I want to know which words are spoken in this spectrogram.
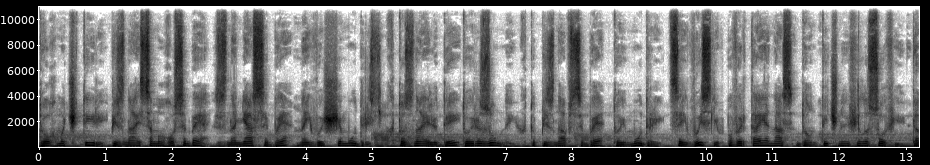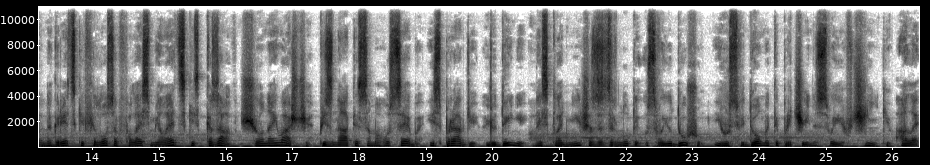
Догма 4. Пізнай самого себе. Знання себе найвища мудрість. Хто знає людей, той розумний. Хто пізнав себе, той мудрий. Цей вислів повертає нас до античної філософії. Давногрецький філософ Фалес Мілецький сказав, що найважче пізнати самого себе. І справді, людині найскладніше зазирнути у свою душу і усвідомити причини своїх вчинків. Але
